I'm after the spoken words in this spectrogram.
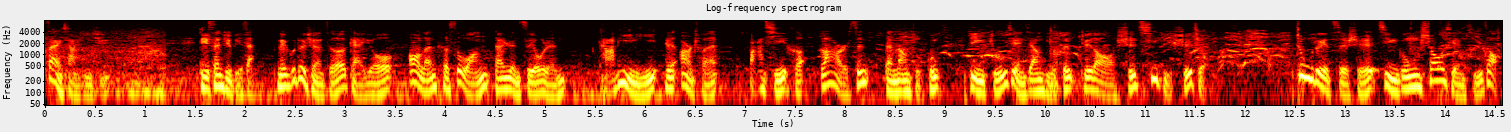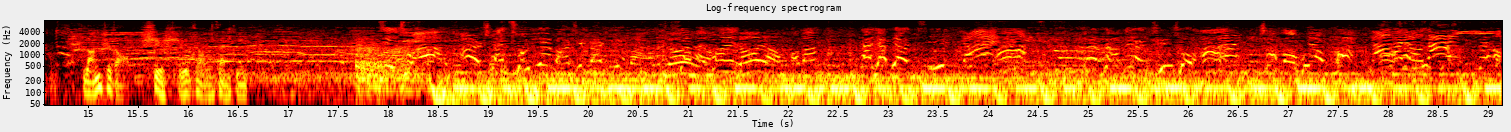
再下一局。第三局比赛，美国队选择改由奥兰特斯王担任自由人，卡利尼任二传。巴奇和拉尔森担当主攻，并逐渐将比分追到十七比十九。中国队此时进攻稍显急躁，郎指导适时叫了暂停。记住啊，二传球越往这边越往上海方向摇摇，好吧？大家不要急啊，要打的要清楚啊，上保护要快，然后有呢，最后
